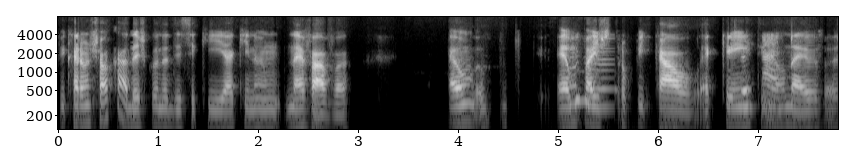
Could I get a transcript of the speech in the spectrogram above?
ficaram chocadas quando eu disse que aqui não nevava. É um, é um Uhum. país tropical, é quente, não neva.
